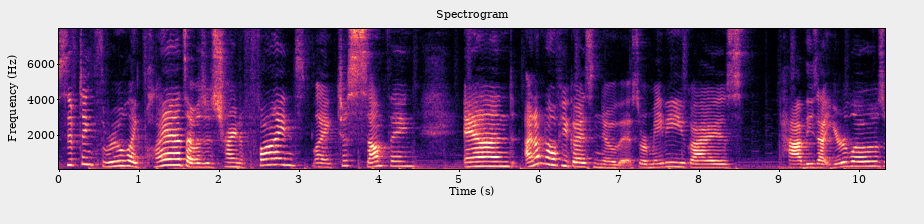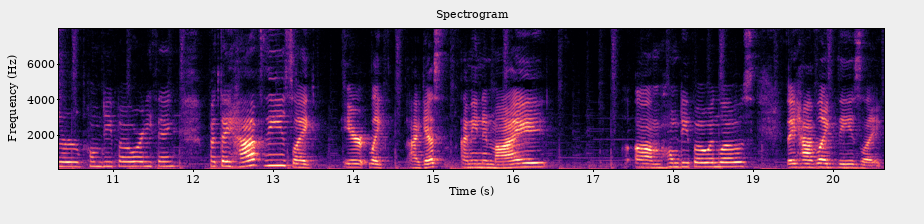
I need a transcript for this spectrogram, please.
sifting through like plants. I was just trying to find like just something. And I don't know if you guys know this or maybe you guys have these at your Lowe's or Home Depot or anything, but they have these like air, like I guess, I mean in my um, Home Depot and Lowe's, they have like these like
